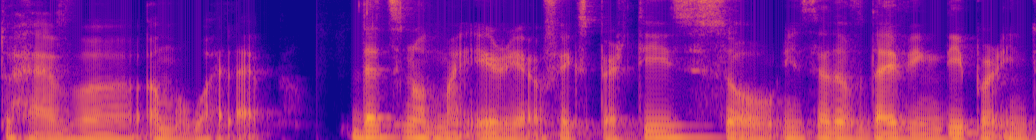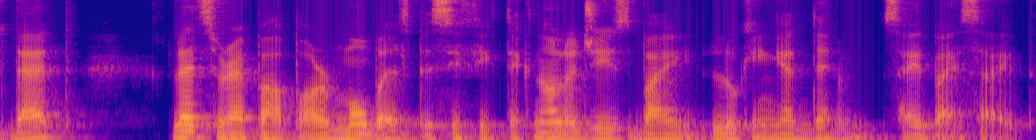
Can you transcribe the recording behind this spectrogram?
to have a, a mobile app. That's not my area of expertise, so instead of diving deeper into that, let's wrap up our mobile specific technologies by looking at them side by side.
